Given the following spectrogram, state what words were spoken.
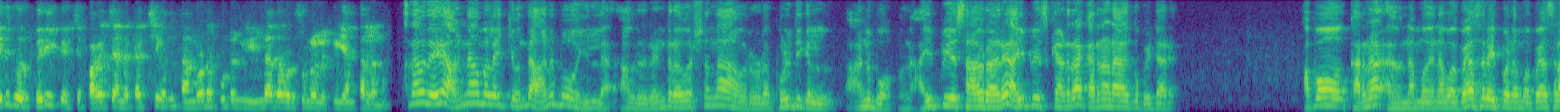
எதுக்கு ஒரு பெரிய கட்சி பகைச்சு அந்த கட்சி வந்து தங்களோட கூட்டணி இல்லாத ஒரு சூழலுக்கு ஏன் தள்ளணும்? அதாவது அண்ணாமலைக்கு வந்து அனுபவம் இல்லை. அவர் ரெண்டரை வருஷம் தான் அவரோட பொலிட்டிக்கல் அனுபவம். ஐபிஎஸ் ஆகுறாரு ஐபிஎஸ் கேடரா கர்நாடகாவுக்கு போயிட்டாரு. அப்போ கர்நா நம்ம நம்ம பேசுற இப்ப நம்ம பேசுற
